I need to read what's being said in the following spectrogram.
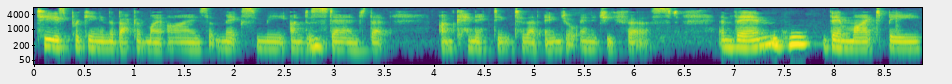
tears pricking in the back of my eyes that makes me understand mm. that I'm connecting to that angel energy first. And then mm-hmm. there might be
